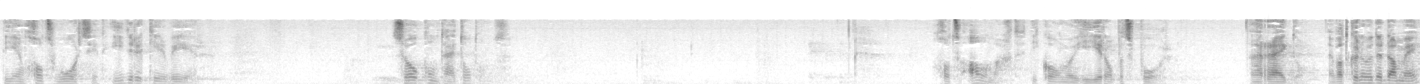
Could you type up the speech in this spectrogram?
die in Gods woord zit, iedere keer weer. Zo komt Hij tot ons. Gods almacht, die komen we hier op het spoor. Een rijkdom. En wat kunnen we er dan mee?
